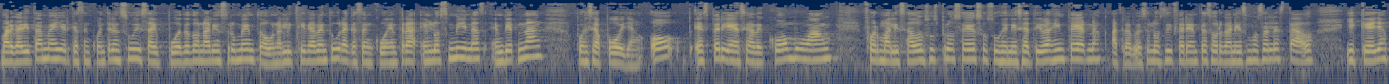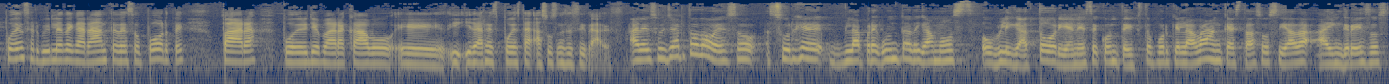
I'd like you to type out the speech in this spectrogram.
Margarita Meyer que se encuentra en Suiza y puede donar instrumento a una liquida aventura que se encuentra en los Minas, en Vietnam, pues se apoyan. O experiencia de cómo han formalizado sus procesos, sus iniciativas internas a través de los diferentes organismos del Estado y que ellas pueden servirle de garante, de soporte para poder llevar a cabo eh, y, dar respuesta a sus necesidades. Al escuchar todo eso, surge la pregunta, digamos, obligatoria en ese contexto, porque la banca está asociada a ingresos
